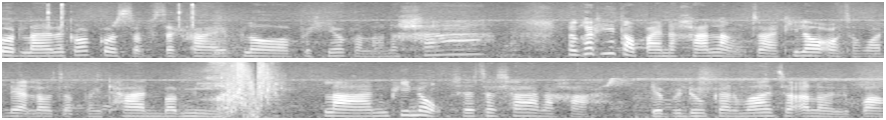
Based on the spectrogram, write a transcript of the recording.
กดไลค์แล้วก็กด subscribe รอไปเที่ยวกันแล้วนะคะ แล้วก็ที่ต่อไปนะคะ หลังจากที่เราออกจากวัดเนี่ยเราจะไปทานบะหมี่ร้านพี่หนกชาชาชานะคะ เดี๋ยวไปดูกันว่าจะอร่อยหรือเปล่า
